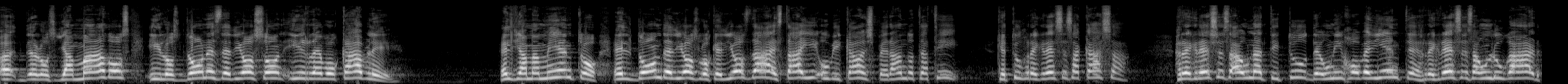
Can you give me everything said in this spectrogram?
ah, de los llamados y los dones de Dios son irrevocables. El llamamiento, el don de Dios, lo que Dios da, está ahí ubicado esperándote a ti. Que tú regreses a casa. Regreses a una actitud de un hijo obediente. Regreses a un lugar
